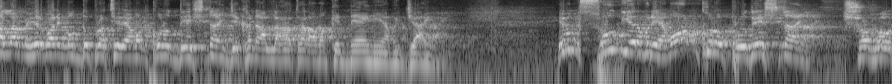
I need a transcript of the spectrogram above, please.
আল্লাহর মেহরবানি মধ্যপ্রাচ্যের এমন কোনো দেশ নাই যেখানে আল্লাহ তালা আমাকে নেয়নি, আমি যাইনি। এবং সৌদি আরবের এমন কোনো প্রদেশ নাই, শহর,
